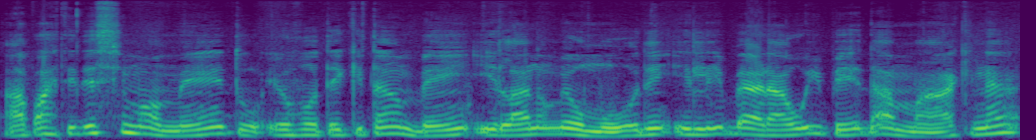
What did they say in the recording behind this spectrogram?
A partir desse momento, eu vou ter que também ir lá no meu modem e liberar o IP da máquina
